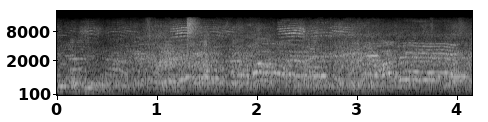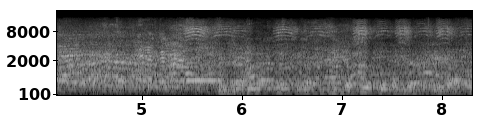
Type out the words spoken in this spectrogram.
¿Qué pasó? está llevando su clasificación como se ha entregado.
